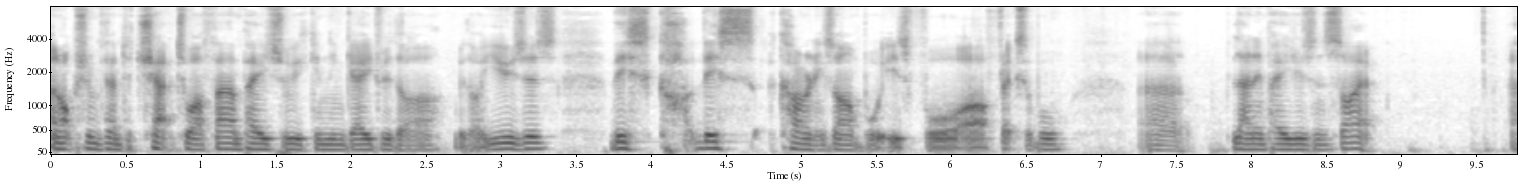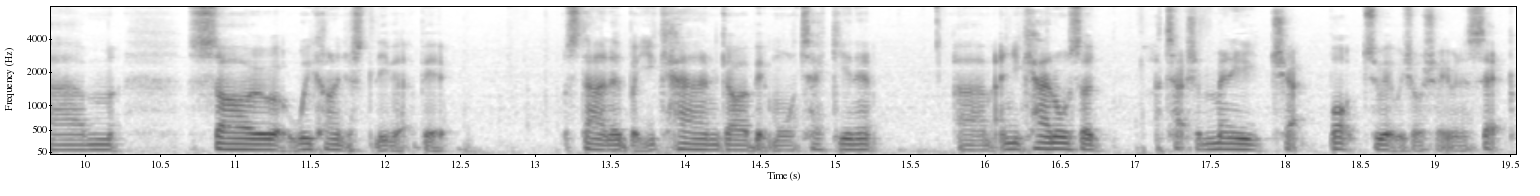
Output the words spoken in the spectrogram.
an option for them to chat to our fan page so we can engage with our with our users. This this current example is for our Flexxable uh, landing pages and site. Um, so we kind of just leave it a bit standard, but you can go a bit more techy in it, um, and you can also attach a ManyChat bot to it, which I'll show you in a sec.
